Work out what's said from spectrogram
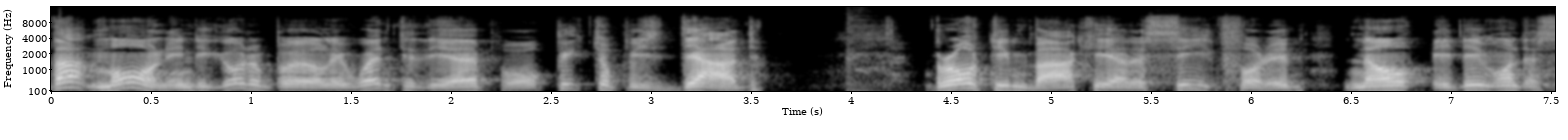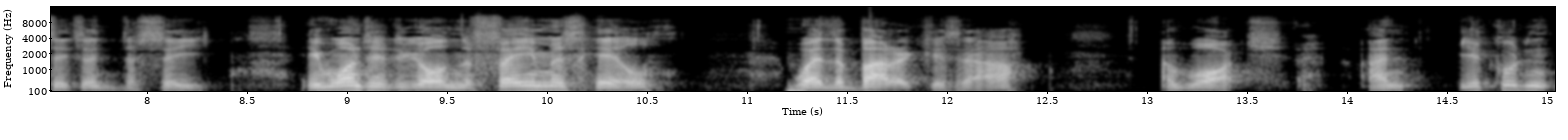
That morning, he got up early, went to the airport, picked up his dad, brought him back. He had a seat for him. No, he didn't want to sit in the seat. He wanted to go on the famous hill where the barracks are and watch. And you couldn't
